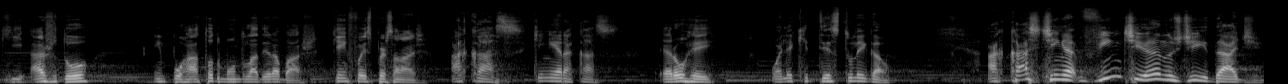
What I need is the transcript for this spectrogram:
que ajudou a empurrar todo mundo ladeira abaixo. Quem foi esse personagem? Acas. Quem era Acas? Era o rei. Olha que texto legal. Acas tinha 20 anos de idade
